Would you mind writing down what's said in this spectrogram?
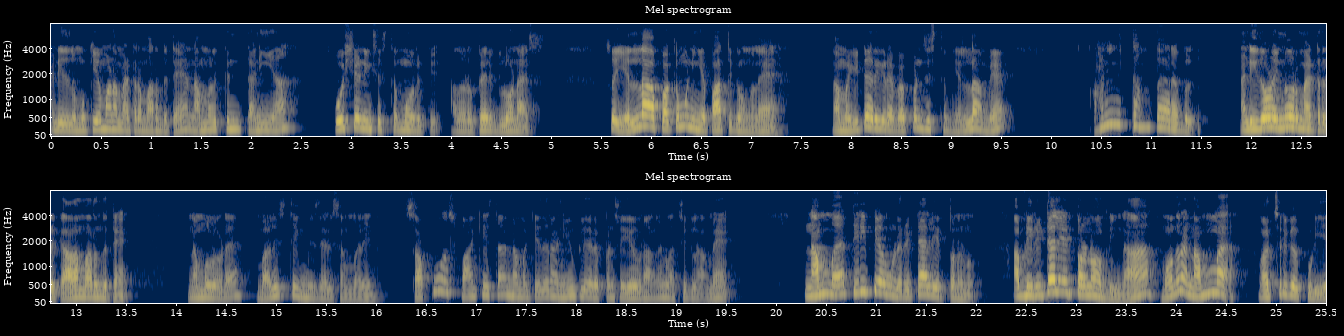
அண்ட் இதில் முக்கியமான மேட்டரை மறந்துட்டேன். நம்மளுக்குன்னு தனியாக பொசிஷனிங் சிஸ்டமும் இருக்குது அதோட பேர் குளோனாஸ் ஸோ எல்லா பக்கமும் நீங்கள் பார்த்துக்கோங்களேன். நம்மக்கிட்ட இருக்கிற வெப்பன் சிஸ்டம் எல்லாமே அன்கம்பேரபிள் அண்ட் இதோட இன்னொரு மேட்டர் இருக்குது அதை மறந்துட்டேன். நம்மளோட ballistic missile submarine suppose Pakistan நமக்கு எதிராக நியூக்ளியர் வெப்பன்ஸ் ஏவுறாங்கன்னு வச்சுக்கலாமே நம்ம திருப்பி அவங்கள ரிட்டாலியேட் பண்ணணும். அப்படி ரிட்டாலியேட் பண்ணோம் அப்படின்னா முதல்ல நம்ம வச்சுருக்கக்கூடிய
